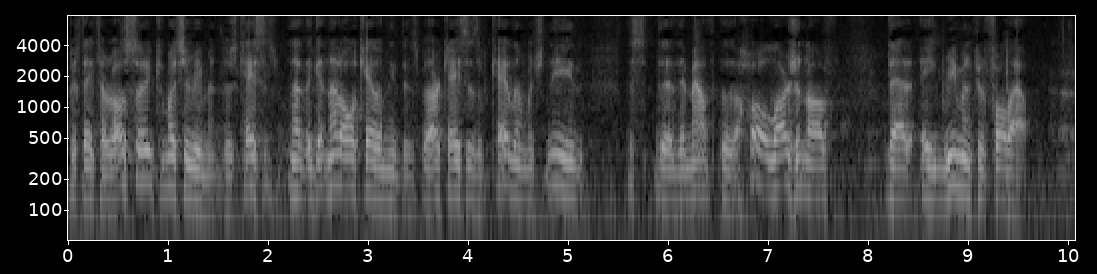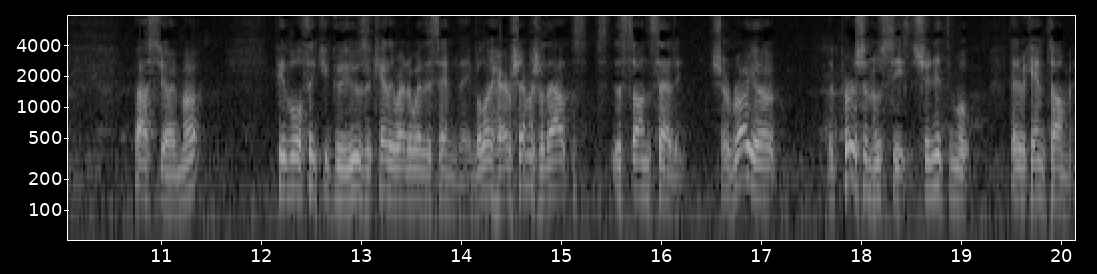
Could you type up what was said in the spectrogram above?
There's cases, not, again, not all Kalim need this, but there are cases of Kalim which need the, the, the amount, the hole large enough that a reman could fall out. Bas Yoima, people will think you could use a Keli right away the same day. Below Harav Shemesh without the sun setting. Sharoya, the person who sees, Shenitmu, that it became Tomei.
